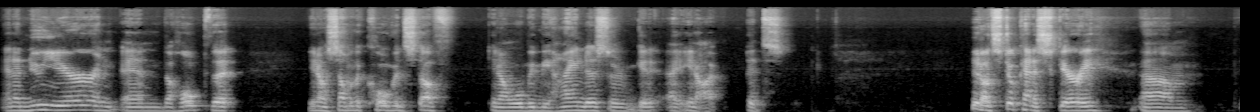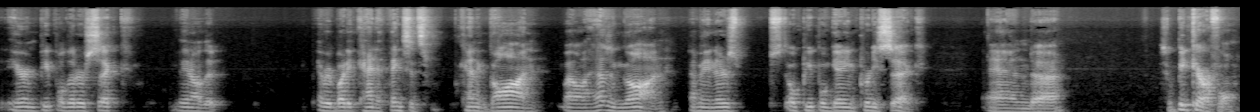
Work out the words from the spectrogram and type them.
and a new year and, and the hope that, you know, some of the COVID stuff, you know, will be behind us or get, uh, you know, it's, you know, it's still kind of scary um, hearing people that are sick, you know, that everybody kind of thinks it's kind of gone. Well, it hasn't gone. I mean, there's still people getting pretty sick. And uh, so be careful.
